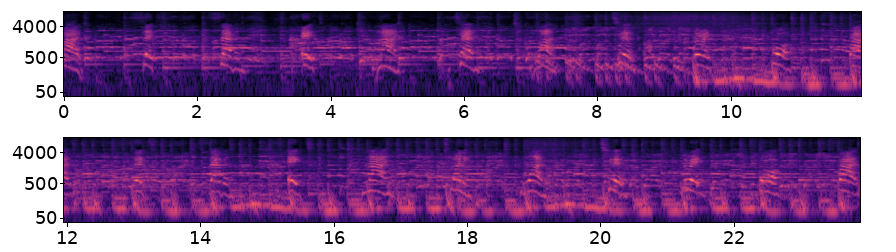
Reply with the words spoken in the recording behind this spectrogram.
five, six, seven, eight, nine, ten. One, two, three, three, four, five,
